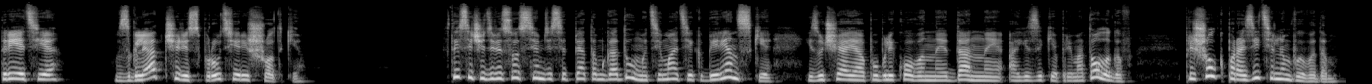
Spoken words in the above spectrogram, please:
Третье. Взгляд через прутья решетки. В 1975 году математик Беренский, изучая опубликованные данные о языке приматологов, пришел к поразительным выводам.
